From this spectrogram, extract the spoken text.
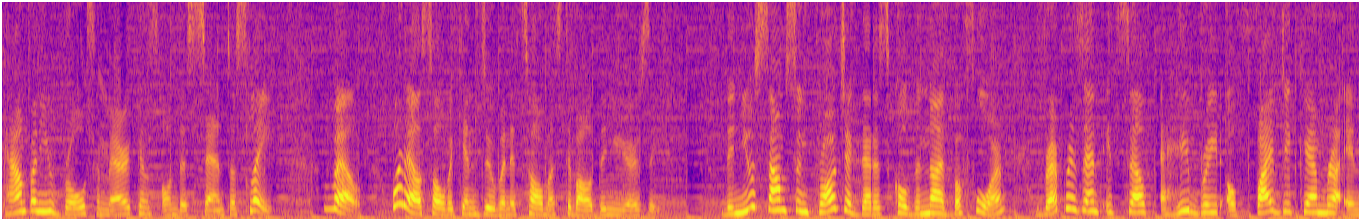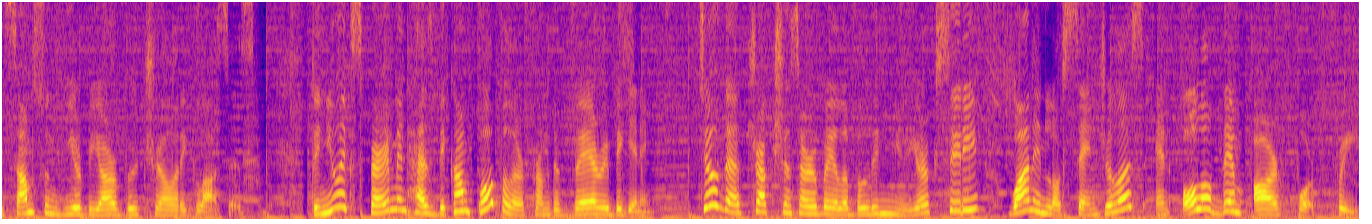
company rolls Americans on the Santa sleigh. Well, what else all we can do when it's almost about the New Year's Eve? The new Samsung project that is called The Night Before represents itself a hybrid of 5D camera and Samsung Gear VR virtual reality glasses. The new experiment has become popular from the very beginning. Two of the attractions are available in New York City, one in Los Angeles, and all of them are for free.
